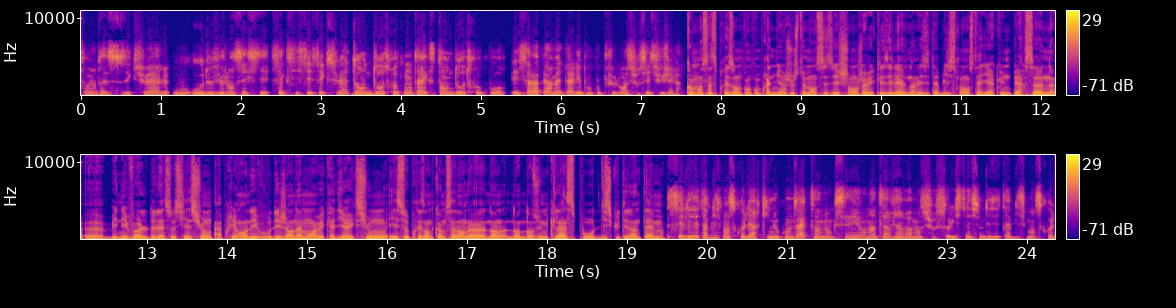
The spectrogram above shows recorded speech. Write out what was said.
d'orientation sexuelle ou, ou, de violences sexistes et sexuelles dans d'autres contextes, dans d'autres cours. Et ça va permettre d'aller beaucoup plus loin sur ces sujets-là. Comment ça se présente qu'on comprenne bien justement ces échanges avec les élèves dans les établissements? C'est-à-dire qu'une personne euh, bénévole de l'association a pris rendez-vous déjà en amont avec la direction et se présente comme ça dans, la, dans, dans, dans une classe pour discuter d'un thème? C'est les établissements scolaires qui nous contactent, hein, donc c'est on intervient vraiment sur sollicitation des établissements scolaires.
